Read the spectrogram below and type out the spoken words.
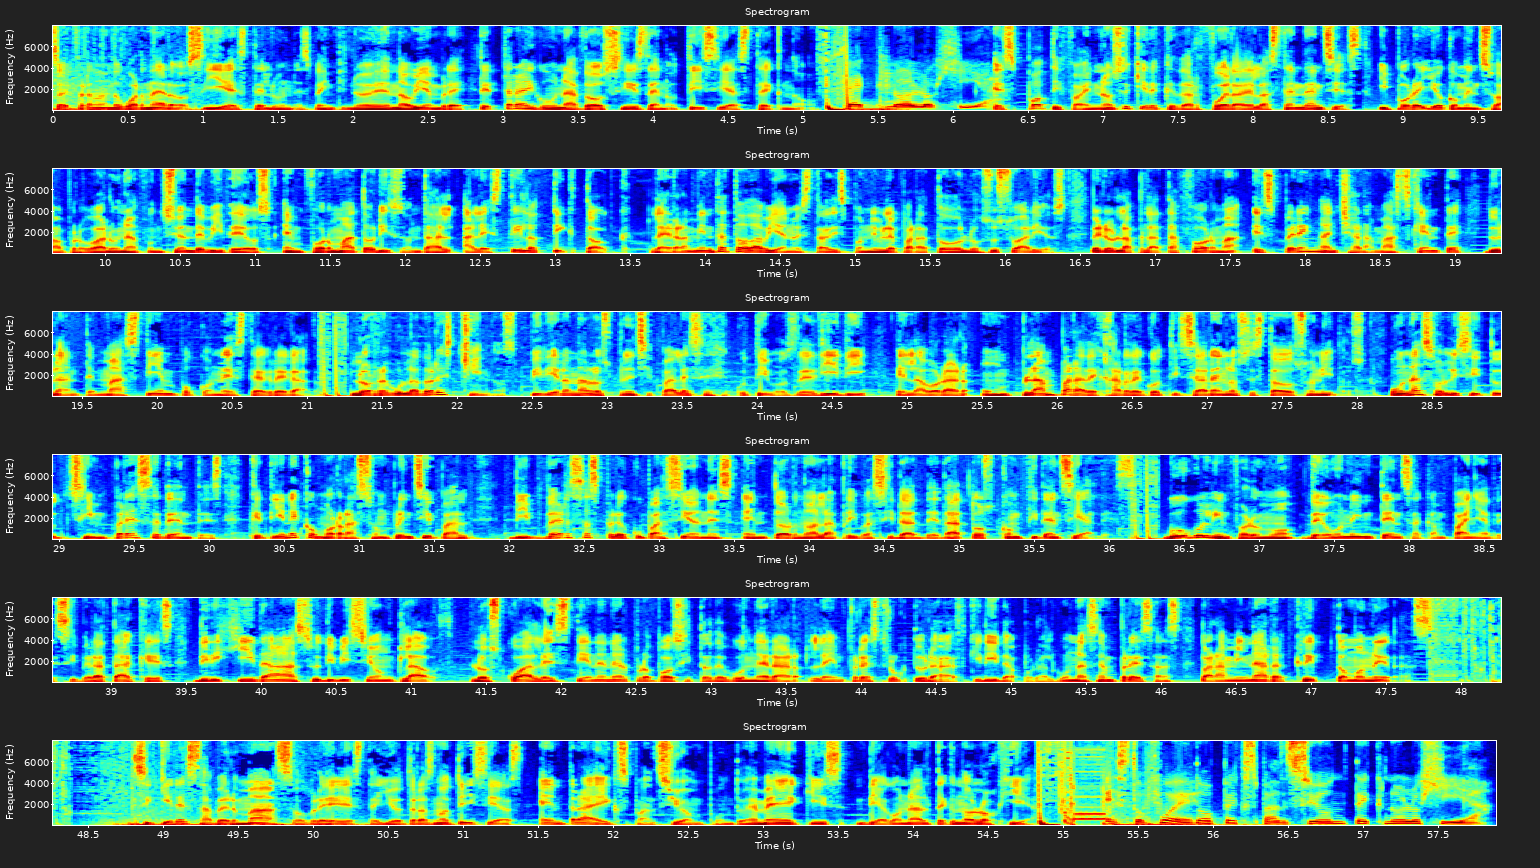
Soy Fernando Guarneros y este lunes 29 de noviembre te traigo una dosis de noticias tecno. Tecnología. Spotify no se quiere quedar fuera de las tendencias y por ello comenzó a probar una función de videos en formato horizontal al estilo TikTok. La herramienta todavía no está disponible para todos los usuarios, pero la plataforma espera enganchar a más gente durante más tiempo con este agregado. Los reguladores chinos pidieron a los principales ejecutivos de Didi elaborar un plan para dejar de cotizar en los Estados Unidos, una solicitud sin precedentes que tiene como razón principal diversas preocupaciones en torno a la privacidad de datos confidenciales. Google informó de una intensa campaña de ciberataques dirigida a su división Cloud, los cuales tienen el propósito de vulnerar la infraestructura adquirida por algunas empresas para minar criptomonedas. Si quieres saber más sobre esta y otras noticias, entra a expansión.mx diagonal tecnología. Esto fue Top Expansión Tecnología.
